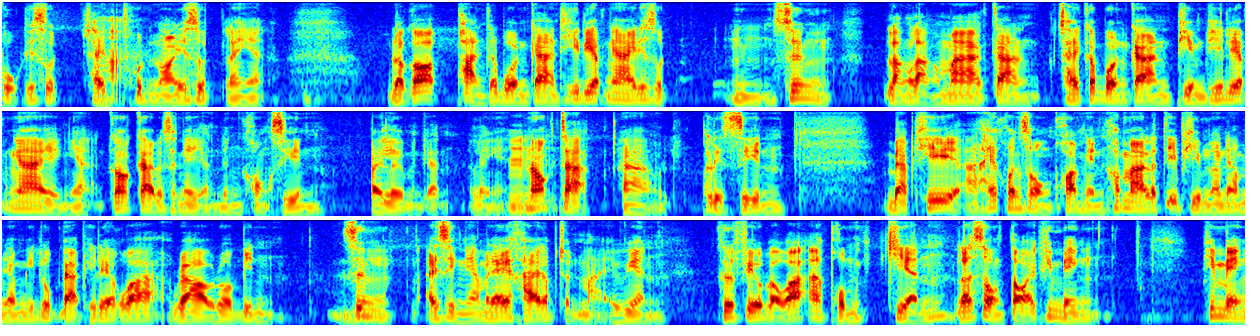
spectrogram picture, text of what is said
ถูกที่สุดใช้อ่าทุนน้อยที่สุดอะไรเงี้ยแล้วก็ผ่านกระบวนการที่เรียบง่ายที่สุด อืมซึ่งหลังๆมาการใช้กระบวนการพิมพ์ที่เรียบง่ายอย่างเงี้ยก็กลายเป็นเสน่ห์อย่างหนึ่งของซีนไปเลยเหมือนกันอะไรเงี้ยอืมนอกจากอ่าผลิตซีน แบบที่อะให้คนส่งความเห็นเข้ามาแล้วตีพิมพ์แล้วเนี่ยมันยังมีรูปแบบที่เรียกว่า round robin ซึ่งไอสิ่งเนี้ยมันได้คล้ายกับจดหมายเวียน คือฟีลแบบว่าอะผมเขียนแล้วส่งต่อให้พี่เม้งพี่เม้ง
